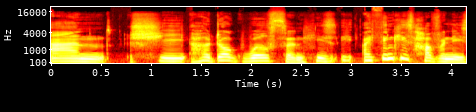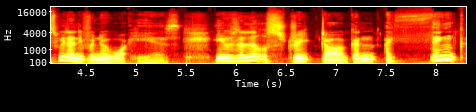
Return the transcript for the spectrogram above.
And she, her dog Wilson, he's, he, I think he's Havanese. We don't even know what he is. He was a little street dog, and I think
